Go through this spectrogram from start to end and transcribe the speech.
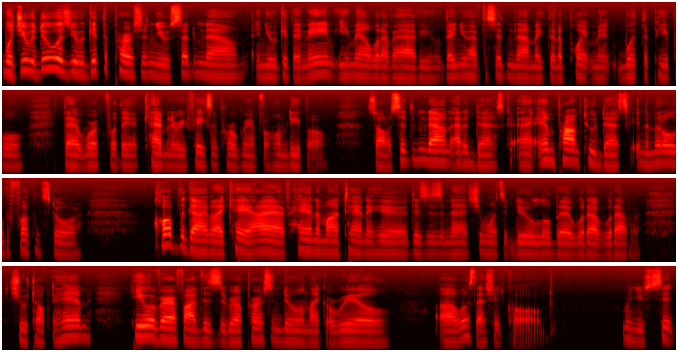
what you would do is you would get the person, you would sit them down, and you would get their name, email, whatever have you. Then you have to sit them down, make that appointment with the people that work for the cabinet refacing program for Home Depot. So I would sit them down at a desk, an impromptu desk in the middle of the fucking store. Call up the guy, be like, hey, I have Hannah Montana here. This is and that. She wants to do a little bit, whatever, whatever. She would talk to him. He would verify this is a real person doing like a real, uh, what's that shit called? When you sit,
